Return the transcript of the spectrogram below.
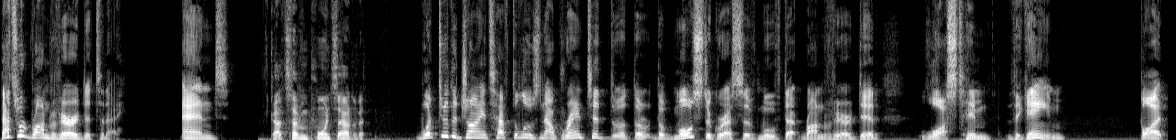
that's what Ron Rivera did today. And got seven points out of it. What do the Giants have to lose? Now, granted, the, the, the most aggressive move that Ron Rivera did lost him the game, but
